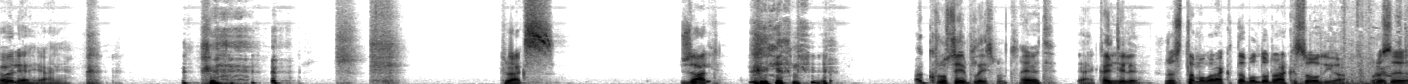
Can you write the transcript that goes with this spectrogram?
Öyle yani. Krax güzel. Ha, Crosshair placement. Evet. Yani kaliteli. Burası tam olarak double door arkası oluyor. Burası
